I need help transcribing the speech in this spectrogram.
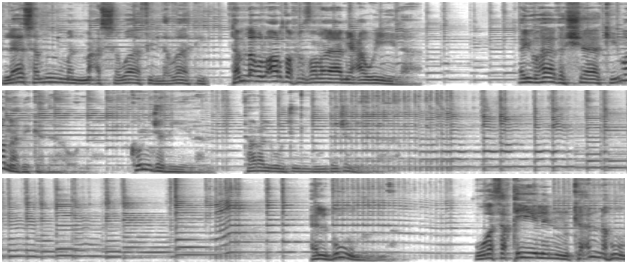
لا سموما مع السوافي اللواتي تملأ الأرض في الظلام عويلا. أي هذا الشاكي وما بك داء؟ كن جميلا ترى الوجود جميلا. البوم. وثقيل كأنه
